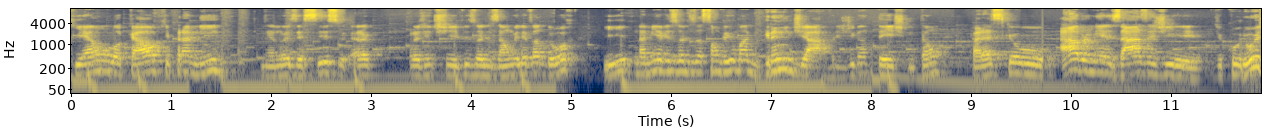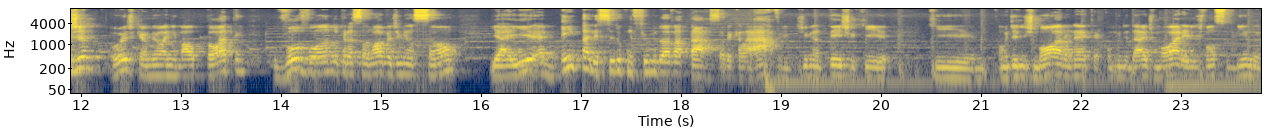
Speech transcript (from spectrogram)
que é um local que para mim, né, no exercício, era para a gente visualizar um elevador e na minha visualização veio uma grande árvore gigantesca. Então parece que eu abro minhas asas de, de coruja, hoje, que é o meu animal totem, vou voando para essa nova dimensão e aí é bem parecido com o filme do Avatar, sabe? Aquela árvore gigantesca que, que onde eles moram, né, que a comunidade mora, eles vão subindo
